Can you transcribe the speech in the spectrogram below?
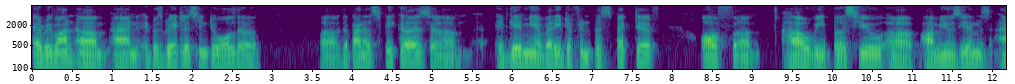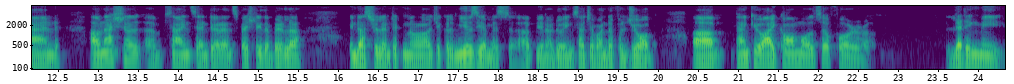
everyone. Um, and it was great listening to all the uh, the panel speakers. Um, it gave me a very different perspective of uh, how we pursue uh, our museums and our National um, Science Center, and especially the Birla Industrial and Technological Museum, is uh, you know doing such a wonderful job. Um, thank you, ICOM, also for letting me,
